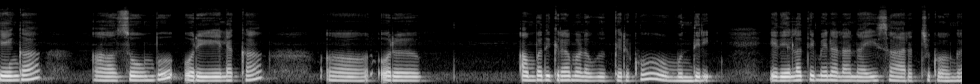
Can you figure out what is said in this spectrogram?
தேங்காய் சோம்பு ஒரு ஏலக்காய் ஒரு ஐம்பது கிராம் அளவுக்கு இருக்கும் முந்திரி. இது எல்லாத்தையுமே நல்லா நைஸாக அரைச்சிக்கோங்க.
